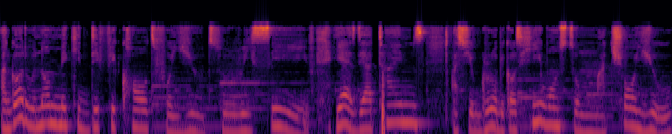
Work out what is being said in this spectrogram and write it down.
And God will not make it difficult for you to receive. Yes, there are times as you grow because He wants to mature you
